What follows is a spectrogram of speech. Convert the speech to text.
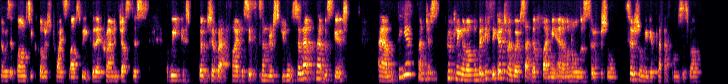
I was at Barnsley College twice last week for their crime and justice week. I spoke to about five or six hundred students, so that that was good. Um, but yeah, I'm just pootling along. But if they go to my website, they'll find me, and I'm on all the social social media platforms as well.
